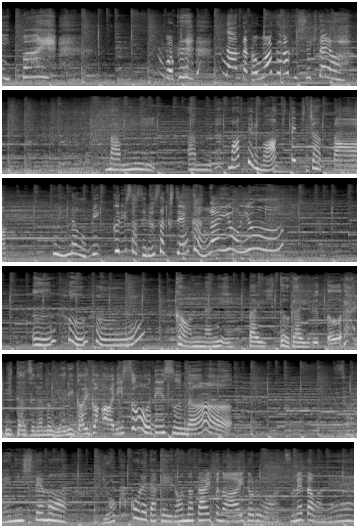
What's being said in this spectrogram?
にいっぱい。僕なんだかワクワクしてきたよ。マミーあみ待ってるの飽きてきちゃった。みんなをびっくりさせる作戦考えようよ。うんふんふん。こそんなにいっぱい人がいるといたずらのやりがいがありそうですな。それにしてもよくこれだけいろんなタイプのアイドルを集めたわね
